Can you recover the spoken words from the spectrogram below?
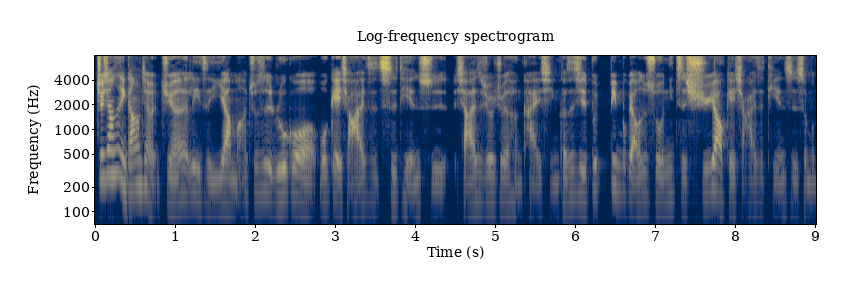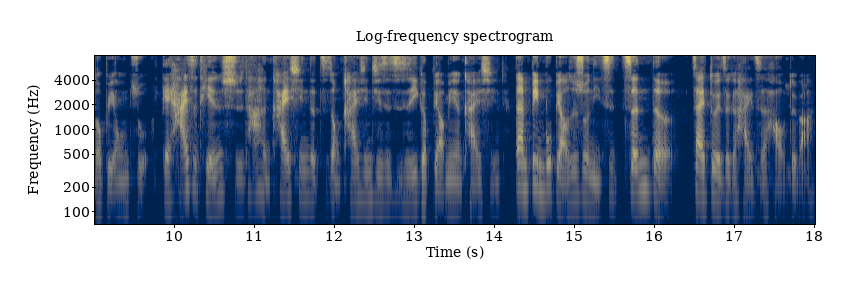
就像是你刚刚讲举的那个例子一样嘛，就是如果我给小孩子吃甜食，小孩子就会觉得很开心。可是其实不，并不表示说你只需要给小孩子甜食，什么都不用做。给孩子甜食，他很开心的这种开心，其实只是一个表面的开心，但并不表示说你是真的在对这个孩子好，对吧？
